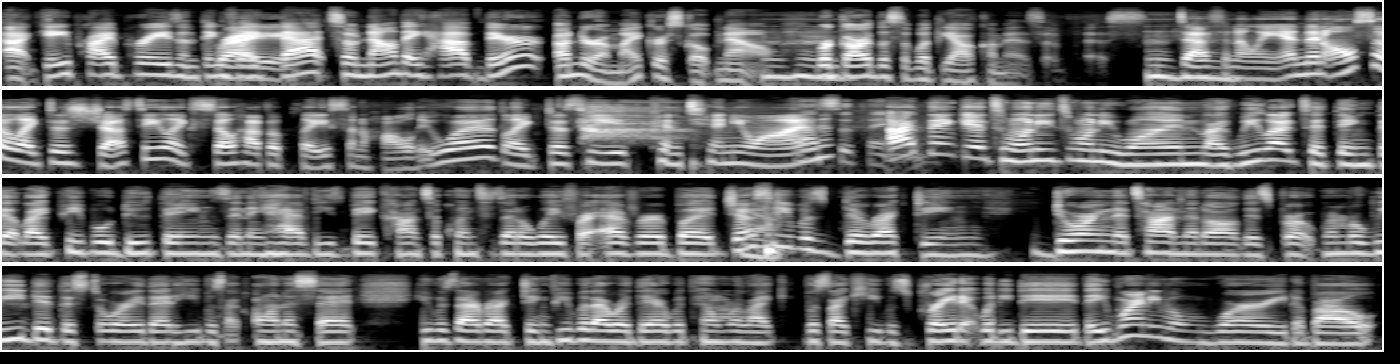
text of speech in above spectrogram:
at gay pride parades and things Right. like that. So now they have they're under a microscope now, Mhm. regardless of what the outcome is of this. Mhm. Definitely. And then also, like, does Jussie like still have a place in Hollywood? Like, does he continue on? That's the thing. I think in 2021, like we like to think that like people do things and they have these big consequences that are away forever. But Yeah. Jesse was directing during the time that all this broke. Remember, we did the story that he was like on a set, he was directing. People that were there with him were like, was like he was great at what he did. They weren't even worried about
